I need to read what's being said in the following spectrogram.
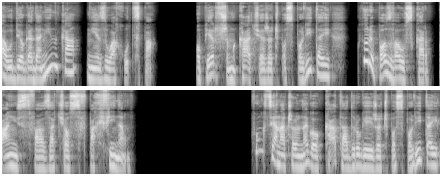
Audiogadaninka niezła chucpa. O pierwszym kacie Rzeczpospolitej, który pozwał skarb państwa za cios w pachwinę. Funkcja naczelnego kata II Rzeczpospolitej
